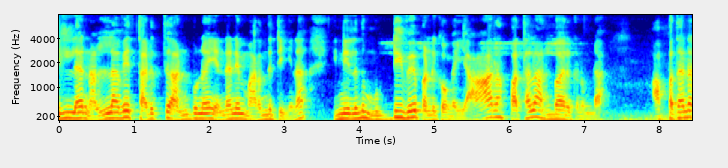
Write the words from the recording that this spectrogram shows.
இல்லை நல்லாவே தடுத்து அன்புனா என்னன்னே மறந்துட்டீங்கன்னா இன்னிலேருந்து முடிவே பண்ணிக்கோங்க. யாரை பார்த்தாலும் அன்பாக இருக்கணும்டா. அப்போ தானே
